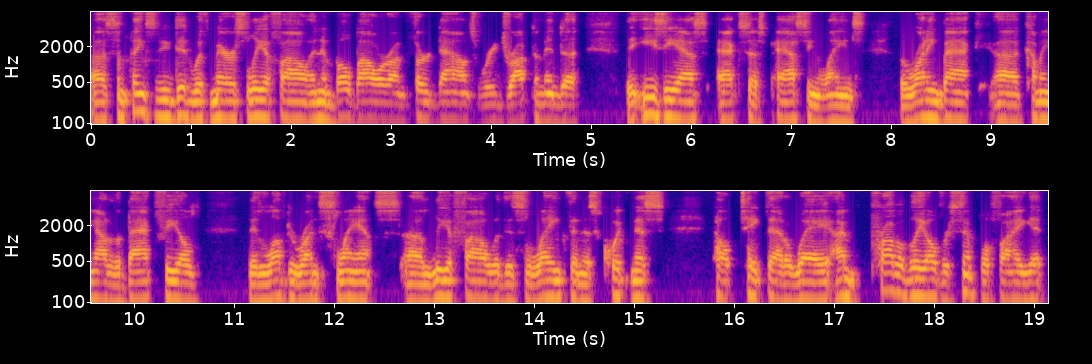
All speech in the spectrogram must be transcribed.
Uh, some things that he did with Marist Liufau and then Bo Bauer on third downs, where he dropped them into the easy ass access passing lanes. The running back uh, coming out of the backfield they love to run slants. Uh, Liufau, with his length and his quickness, helped take that away. I'm probably oversimplifying it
